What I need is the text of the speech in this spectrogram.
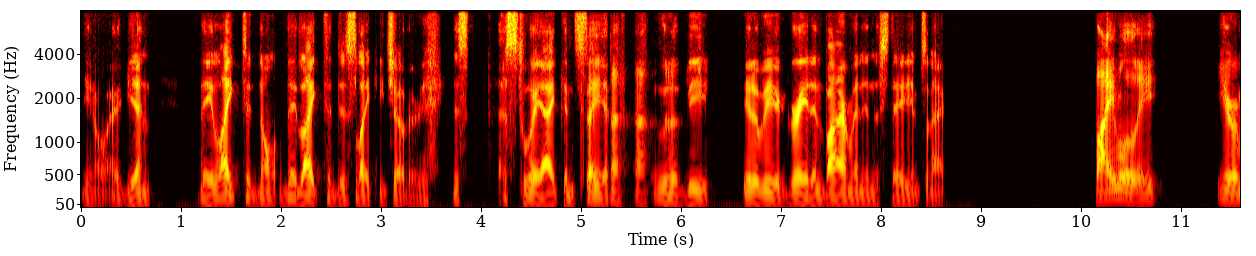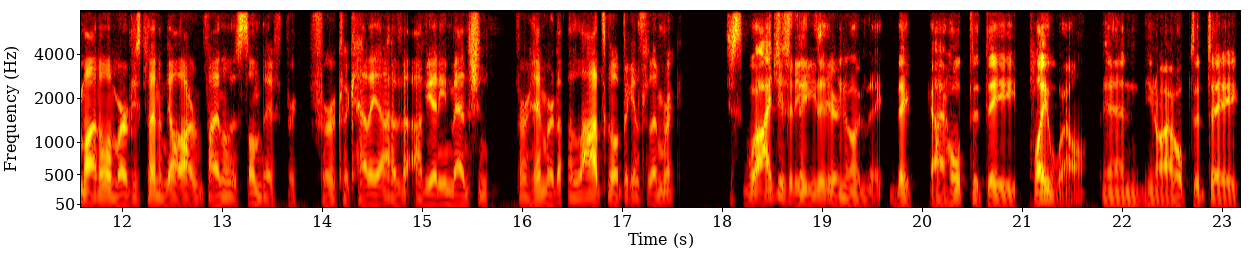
you know, again, they like to don't they like to dislike each other. best way I can say it. it'll be it'll be a great environment in the stadium tonight. Finally, your man Owen Murphy's playing in the All Ireland final this Sunday for for Kilkenny. Have, have you any mention for him or the lads going up against Limerick? Just well, I just think that you know they, they I hope that they play well, and you know I hope that they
